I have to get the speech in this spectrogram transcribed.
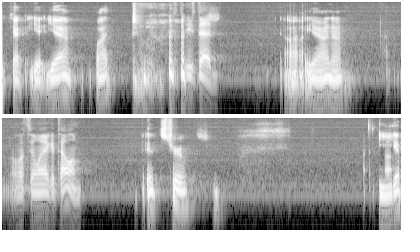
Okay. Yeah. yeah. What? He's dead. Uh, yeah, I know. Well, that's the only way I could tell him. It's true. yep.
